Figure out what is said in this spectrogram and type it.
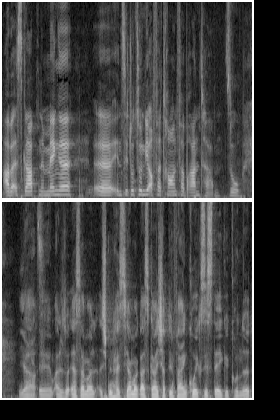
aber es gab eine Menge äh, Institutionen, die auch Vertrauen verbrannt haben. So. Ja, äh, also erst einmal, ich bin heißt Siama Gaskar, ich habe den Verein Coexist Day gegründet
